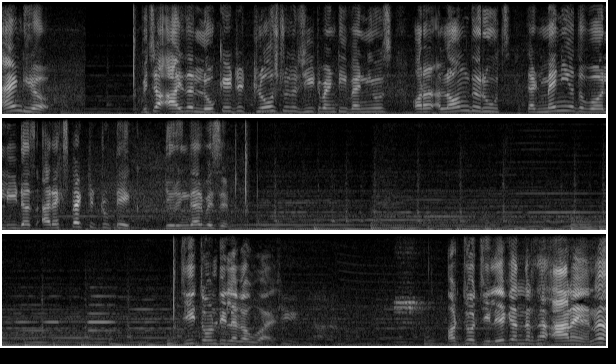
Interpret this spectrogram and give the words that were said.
and here, which are either located close to the G20 venues or are along the routes that many of the world leaders are expected to take during their visit. G twenty लगा हुआ है और जो ज़िले के अंदर से आ रहे हैं ना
